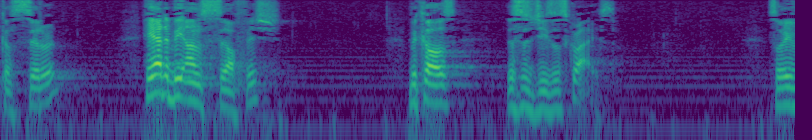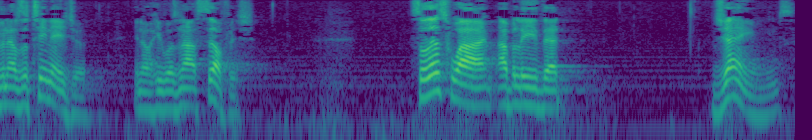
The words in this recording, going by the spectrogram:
considerate. He had to be unselfish because this is Jesus Christ. So even as a teenager, you know, he was not selfish. So that's why I believe that James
